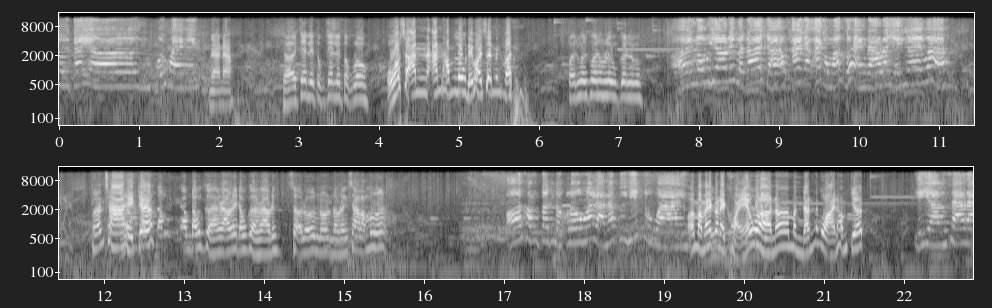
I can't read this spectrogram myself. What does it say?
tôi cái ờ, mũi khoan đi. Nè nè. Trời chết liên tục chết liên tục luôn. Ủa sao anh anh không lưu điểm hồi sinh anh Vịnh quên quên quên lưu quên lưu. Ơi lưu vô đi mà ơi. Trời ông ai ai còn mở cửa hàng nào ra vậy ghê quá à. Đánh xa thiệt chứ. Đóng, đóng, đóng cửa hàng rào đi đóng cửa hàng rào đi. Sợ nó nó, nó đánh xa lắm luôn á. Ủa không tin được luôn á là nó cứ giết tôi hoài. Ôi mà mấy con này khỏe quá à. Nó mình đánh nó hoài nó không chết. Vậy giờ làm sao đây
